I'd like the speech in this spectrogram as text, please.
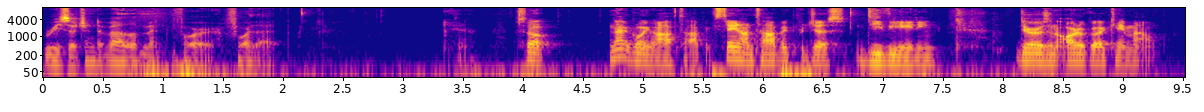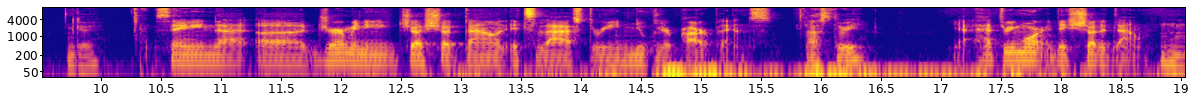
research and development for for that. Yeah. So, not going off topic, staying on topic, but just deviating. There was an article that came out Okay. saying that uh, Germany just shut down its last three nuclear power plants. Last three. Yeah, had three more. They shut it down. Mm-hmm.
